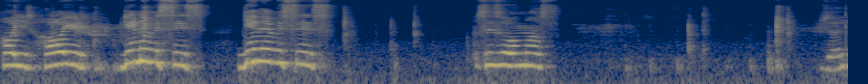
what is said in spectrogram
Hayır hayır. Gene mi siz? Gene mi siz? Siz olmaz. Güzel.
